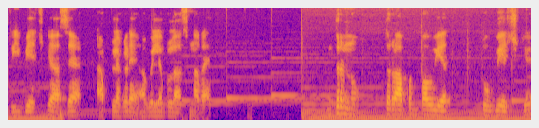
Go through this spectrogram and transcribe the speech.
थ्री बी एच के असे आपल्याकडे अवेलेबल असणार आहेत. मित्रांनो तर आपण पाहूयात टू बी एच के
